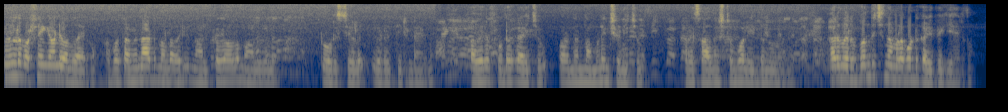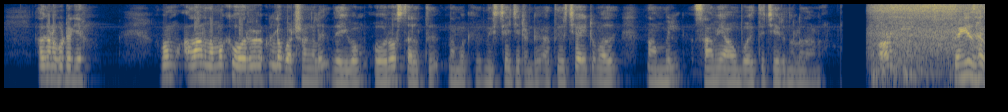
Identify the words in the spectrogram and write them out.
ഞങ്ങളുടെ ഭക്ഷണം കഴിക്കാൻ വേണ്ടി വന്നതായിരുന്നു. അപ്പോൾ തമിഴ്നാട്ടിൽ നിന്നുള്ള ഒരു നാൽപ്പതോളം ആളുകൾ ടൂറിസ്റ്റുകൾ ഇവിടെ എത്തിയിട്ടുണ്ടായിരുന്നു. അവർ ഫുഡ് കഴിച്ചു. പറഞ്ഞു നമ്മളെയും ക്ഷണിച്ചു. കുറേ സാധനം ഇഷ്ടംപോലെ ഉണ്ടെന്ന് പറഞ്ഞു അവർ നിർബന്ധിച്ച് നമ്മളെ കൊണ്ട് കഴിപ്പിക്കുകയായിരുന്നു. അത് കണക്കൂട്ട് വയ്ക്കുക അപ്പം അതാണ് നമുക്ക് ഓരോരുള്ള ഭക്ഷണങ്ങൾ ദൈവം ഓരോ സ്ഥലത്ത് നമുക്ക് നിശ്ചയിച്ചിട്ടുണ്ട്. അത് തീർച്ചയായിട്ടും അത് നമ്മിൽ സമയമാകുമ്പോൾ എത്തിച്ചേരുന്നുള്ളതാണ്. താങ്ക് യു സാർ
